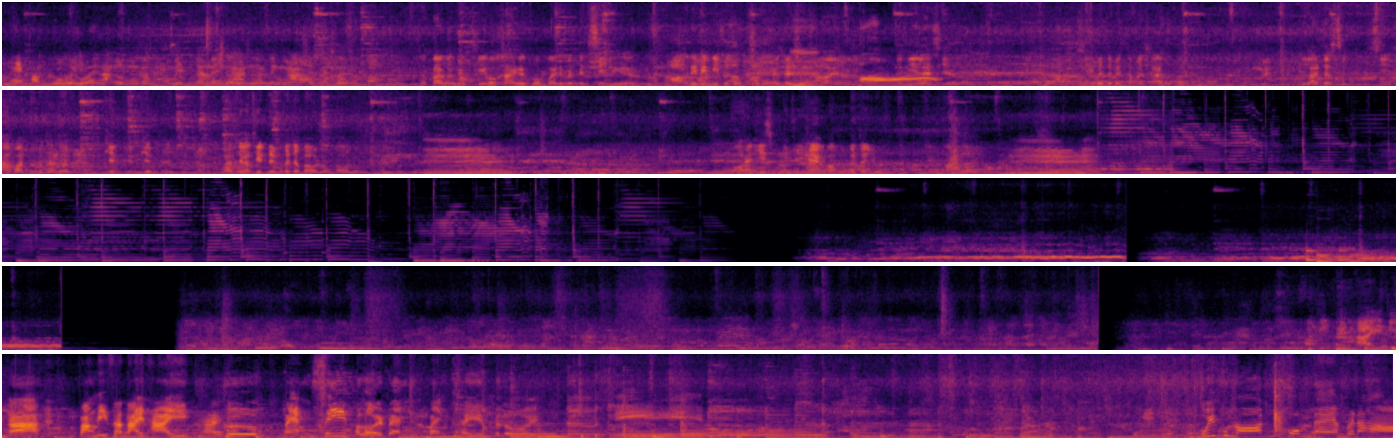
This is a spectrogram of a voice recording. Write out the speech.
ที่ให้ความรู้ด้วยใช่ใช่แต่งงานใช่ไหมใช่ครับแต่บางอันนี้ที่เขาขายกันทั่วไปนี่มันเป็นสีไงอันนี้ไม่มีผสมสีมันเป็นสมุนไพรอ๋อไม่มีอะไรเสียเลยสีมันจะเป็นธรรมชาติของมันคือหลังจากสี่ห้าวันมันก็จะเริ่มเข้มขึ้นเข้มขึ้นหลังจากอาทิตย์หนึงมันก็จะเบาลงเบาลงอืมพอให้20นาทีแห้งปั๊บมันก็จะอยู่ติดไฟเลย นี้สไตล์ไทย คือแบ่งซีกไปเลยแบ่งแบ่งเขตไปเลย นี่ อุ้ยคุณน็อตมีโคมแดงด้วยนะคะ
